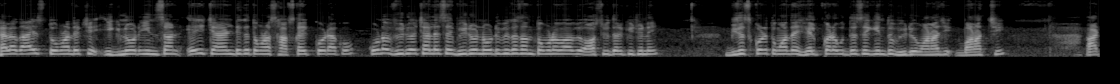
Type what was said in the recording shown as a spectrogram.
হ্যালো গাইস তোমরা দেখছ ইগনোর ইনসান এই চ্যানেলটিকে তোমরা সাবস্ক্রাইব করে রাখো। কোনো ভিডিও চাইলে সে ভিডিও নোটিফিকেশান তোমরা পাবে, অসুবিধার কিছু নেই। বিশেষ করে তোমাদের হেল্প করার উদ্দেশ্যে কিন্তু ভিডিও বানাচ্ছি বানাচ্ছি। আর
